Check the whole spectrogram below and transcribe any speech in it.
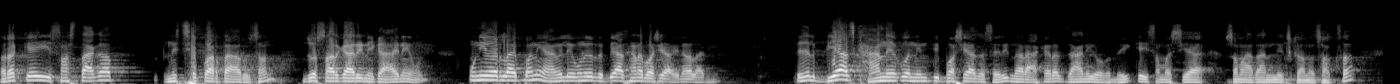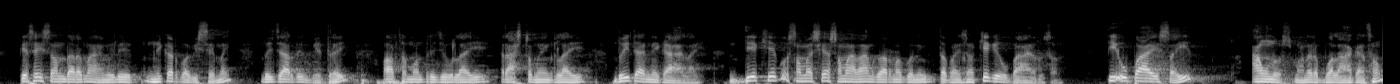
र केही संस्थागत निक्षेपकर्ताहरू छन् जो सरकारी निकाय नै हुन्। उनीहरूलाई पनि हामीले उनीहरू त ब्याज खान बसिया होइन होला नि। त्यसैले ब्याज खानेको निम्ति बसिया जसरी नराखेर जाने हो भनेदेखि केही समस्या समाधान निस्कन सक्छ। त्यसै सन्दर्भमा हामीले निकट भविष्यमै दुई चार दिनभित्रै अर्थमन्त्रीज्यूलाई राष्ट्र ब्याङ्कलाई दुईवटा निकायलाई देखिएको समस्या समाधान गर्नको निम्ति तपाईँसँग के के उपायहरू छन्? ती उपायसहित आउनुहोस् भनेर बोलाएका छौँ।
